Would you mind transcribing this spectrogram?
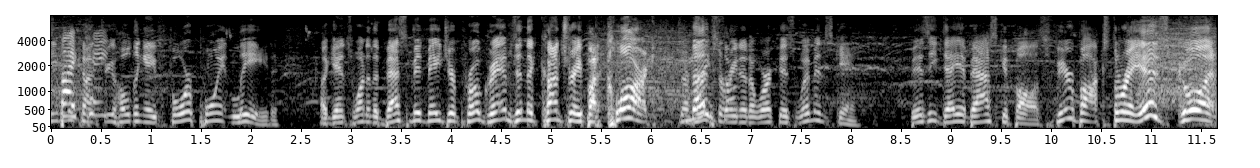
Team by the country Kate. holding a four-point lead against one of the best mid-major programs in the country. But Clark, nice arena to work this women's game. Busy day of basketball. Sphere box three is good.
